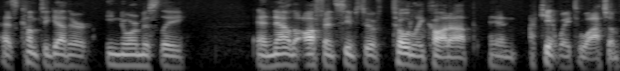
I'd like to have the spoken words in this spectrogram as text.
has come together enormously. And now the offense seems to have totally caught up. And I can't wait to watch them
